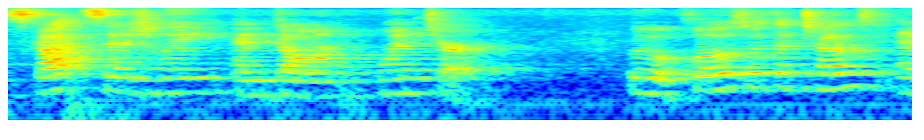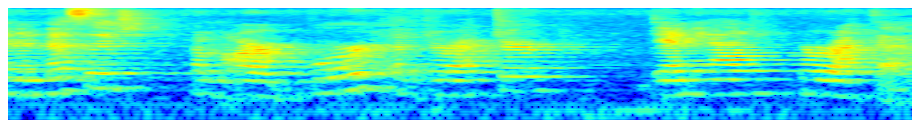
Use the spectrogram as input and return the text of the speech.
Scott Sedgley and Dawn Winter. We will close with a toast and a message from our Board of Director, Danielle Barreca.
